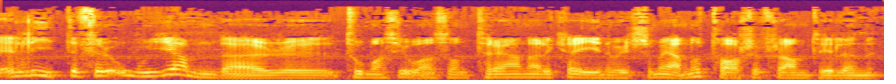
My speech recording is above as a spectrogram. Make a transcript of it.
är lite för ojämn där. Thomas Johansson tränade Krajinovic som ändå tar sig fram till en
